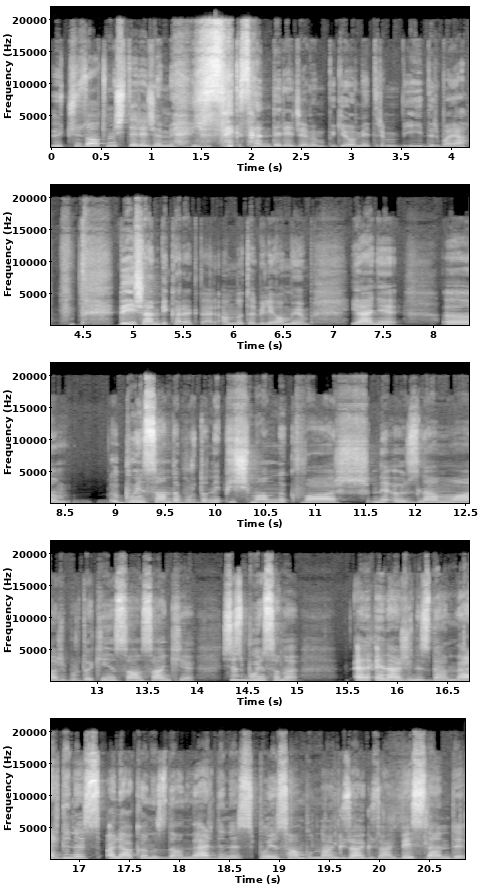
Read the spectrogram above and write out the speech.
360 derece mi 180 derece mi geometrim iyidir baya değişen bir karakter anlatabiliyor muyum yani e, bu insanda burada ne pişmanlık var ne özlem var buradaki insan sanki siz bu insana enerjinizden verdiniz, alakanızdan verdiniz. Bu insan bundan güzel güzel beslendi,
